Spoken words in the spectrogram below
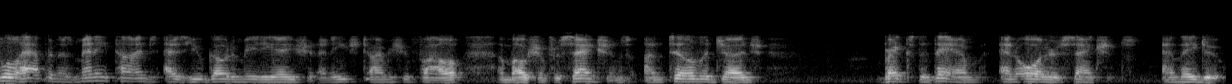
will happen as many times as you go to mediation, and each time as you file a motion for sanctions until the judge breaks the dam and orders sanctions, and they do.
